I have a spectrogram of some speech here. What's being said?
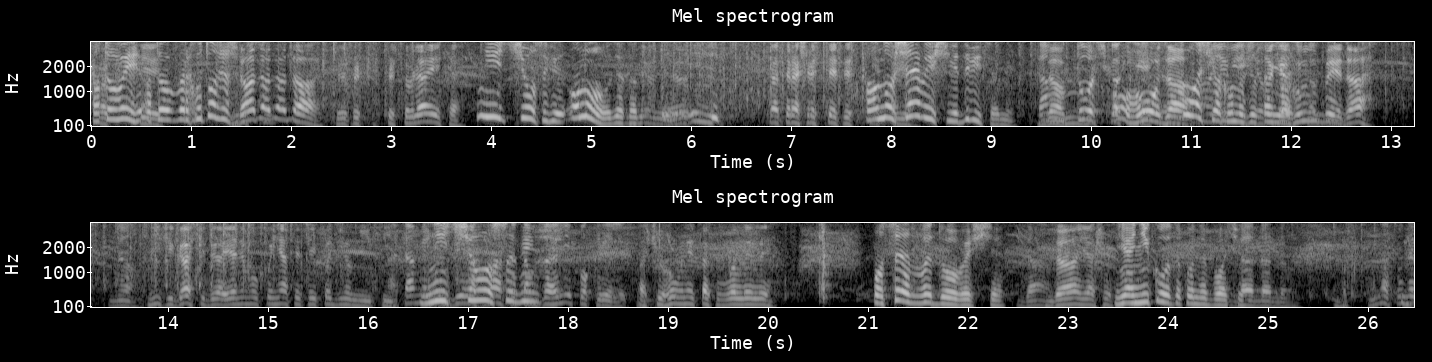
А то ви, а то вверху теж ж? Да, да, да, да. Ви при- представляєте? Нічого собі. Оно, яка. Це треба А воно ще вище є, дивіться. Ну. Там Да. в точках Ого, є. да. В точках воно ще Таке стоять. голуби, да? Да. Ніфіга собі, а я не мог поняти цей підйом їхній. А там Нічого біля хати, собі. Там взагалі покрилися. А чого вони так ввалили? Оце видовище. Да. Да, я ще Я ніколи такого не бачив. Да, да, да. У нас вони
